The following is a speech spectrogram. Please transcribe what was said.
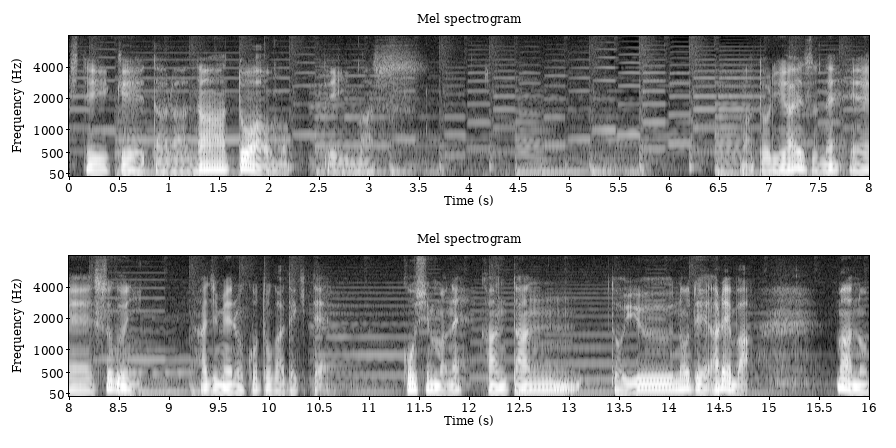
していけたらなとは思っています。まあ、とりあえずね、えー、すぐに始めることができて、更新もね、簡単というのであれば、まあ、ノ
